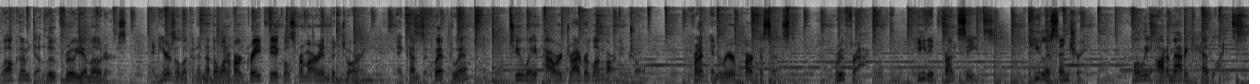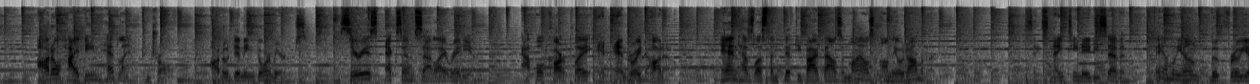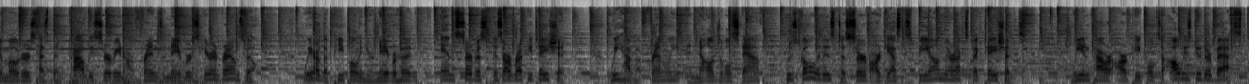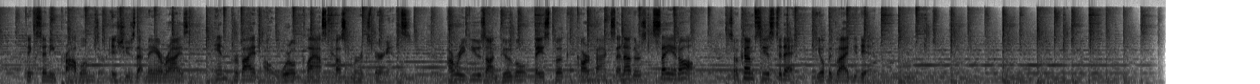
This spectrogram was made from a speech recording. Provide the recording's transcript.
Welcome to Luke Fruia Motors. And here's a look at another one of our great vehicles from our inventory. And comes equipped with two-way powered driver lumbar control, front and rear park assist, roof rack, heated front seats, keyless entry, fully automatic headlights, auto high beam headlamp control, auto dimming door mirrors, Sirius XM satellite radio, Apple CarPlay and Android Auto, and has less than 55,000 miles on the odometer. Since 1987, family owned Luke Fruia Motors has been proudly serving our friends and neighbors here in Brownsville. We are the people in your neighborhood, and service is our reputation. We have a friendly and knowledgeable staff whose goal it is to serve our guests beyond their expectations. We empower our people to always do their best, fix any problems or issues that may arise, and provide a world class customer experience. Our reviews on Google, Facebook, Carfax, and others say it all. So come see us today. You'll be glad you did.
